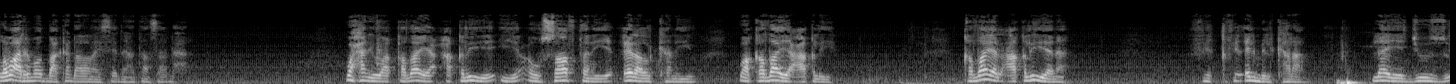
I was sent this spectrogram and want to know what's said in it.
Laba arrimood baa ka dhalanaysa in haddaan saa dhahan waxani waa qadaaya caqliya iyo awsaaftan iyo cilalkan iyo waa qadaaya caqliya. Qadaaya alcaqliyana fi cilmi اlkalaam laa yajuuzu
